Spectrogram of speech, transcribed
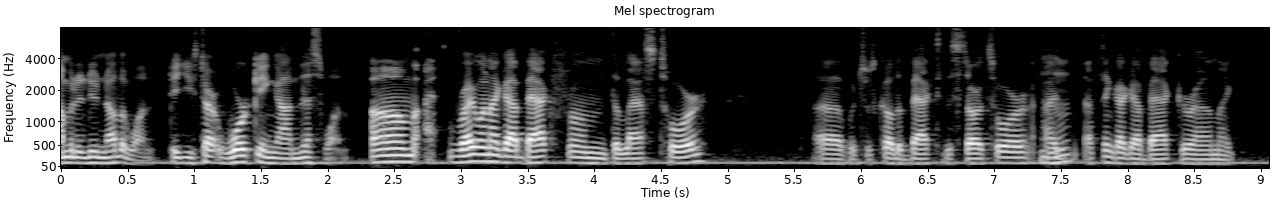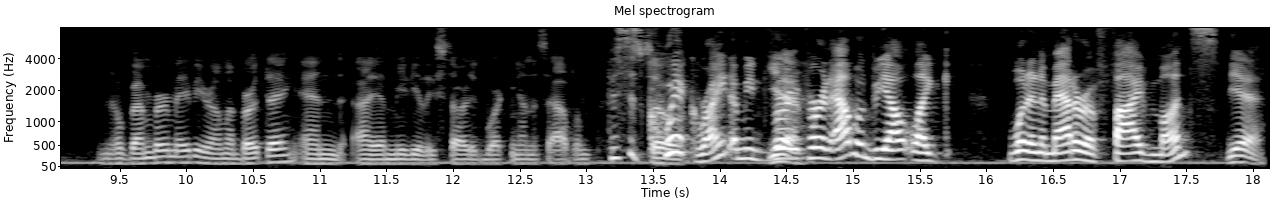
I'm going to do another one? Did you start working on this one? Um, right when I got back from the last tour, uh, which was called the Back to the Start tour, Mm-hmm. I, I think I got back around like November, maybe around my birthday, and I immediately started working on this album. This is So- quick, right? I mean, for, Yeah. for an album to be out like, what, in a matter of five months? Yeah,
